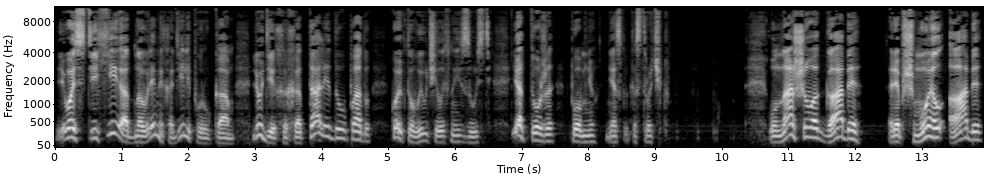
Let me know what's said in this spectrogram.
Его стихи одно время ходили по рукам, люди хохотали до упаду, кое-кто выучил их наизусть. Я тоже помню несколько строчек. У нашего Габе, Репшмуэл Абе,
